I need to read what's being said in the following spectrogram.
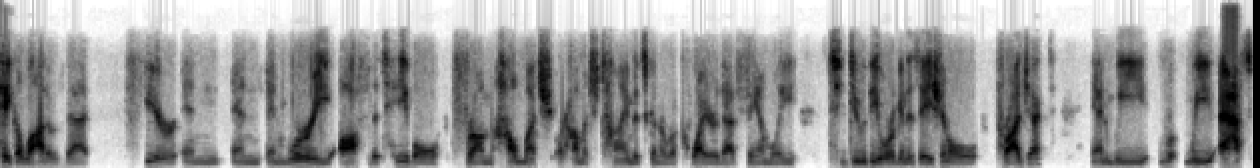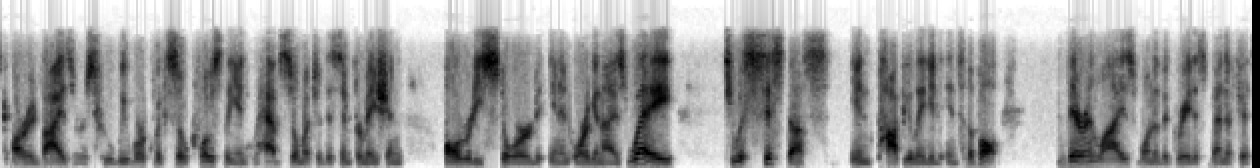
take a lot of that fear and, and, and worry off the table from how much or how much time it's going to require that family to do the organizational project. And we, we ask our advisors who we work with so closely and who have so much of this information already stored in an organized way to assist us in populating it into the vault. Therein lies one of the greatest benefits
